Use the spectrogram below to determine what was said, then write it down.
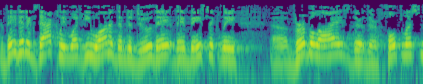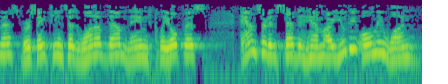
And they did exactly what he wanted them to do. They, they basically uh, verbalize their, their hopelessness. Verse 18 says, One of them, named Cleopas, answered and said to him, Are you the only one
